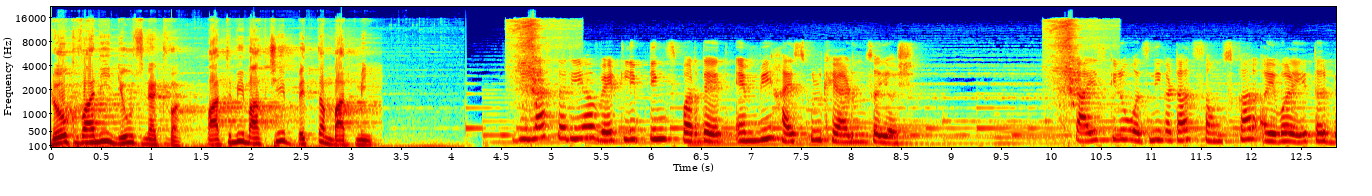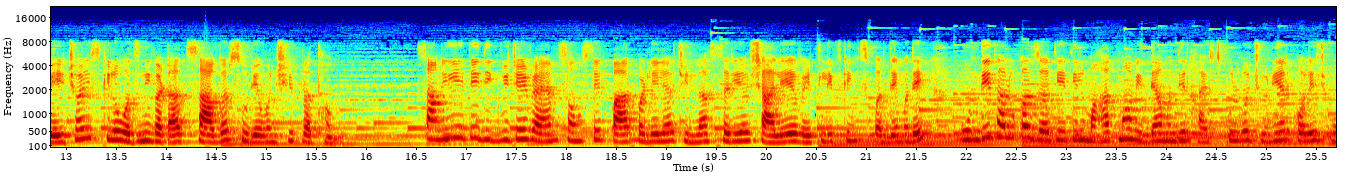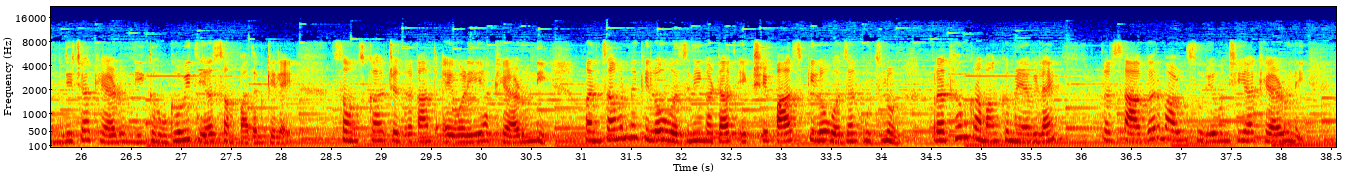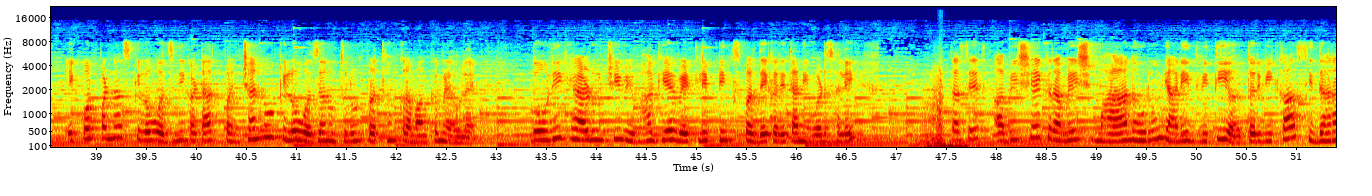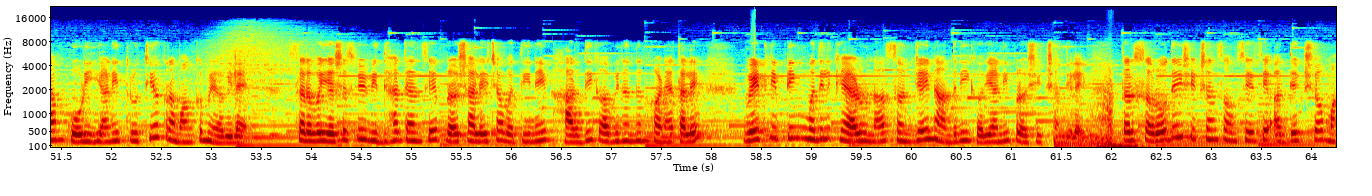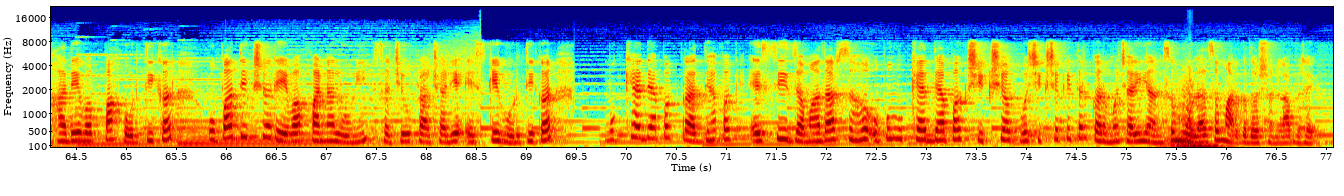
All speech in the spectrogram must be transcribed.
Lokvani news network. बातमी मागची बित्तम बातमी. जिल्हास्तरीय वेटलिफ्टिंग स्पर्धेत एम व्ही हायस्कूल खेळाडूंचं यश. चाळीस किलो वजनी गटात संस्कार ऐवळे तर बेचाळीस किलो वजनी गटात सागर सूर्यवंशी प्रथम. सांगली येथे दिग्विजय व्यायाम संस्थेत पार पडलेल्या जिल्हास्तरीय शालेय वेटलिफ्टिंग स्पर्धेमध्ये उमदी तालुका जत येथील महात्मा विद्या मंदिर हायस्कूल व ज्युनियर कॉलेज उमदीच्या खेळाडूंनी घवघवीत यश संपादन केले संस्कार चंद्रकांत ऐवळे या खेळाडूंनी पंचावन्न किलो वजनी गटात एकशे पाच किलो वजन उचलून प्रथम क्रमांक मिळविलाय. तर सागर बाळू सूर्यवंशी या खेळाडूने एकोणपन्नास किलो वजनी गटात पंच्याण्णव किलो वजन उचलून प्रथम क्रमांक मिळवलाय. दोन्ही खेळाडूंची विभागीय वेटलिफ्टिंग स्पर्धेकरिता निवड झाली. तसेच अभिषेक रमेश म्हाळानवरू यांनी द्वितीय तर विकास सिद्धाराम कोळी यांनी तृतीय क्रमांक मिळविलाय. सर्व यशस्वी विद्यार्थ्यांचे प्रशालेच्या वतीने हार्दिक अभिनंदन करण्यात आले. वेटलिफ्टिंगमधील खेळाडूंना संजय नांदणीकर यांनी प्रशिक्षण दिले. तर सरोदय शिक्षण संस्थेचे अध्यक्ष महादेवप्पा होर्तीकर उपाध्यक्ष रेवाप्पांना लोणी सचिव प्राचार्य एस के होर्तीकर मुख्याध्यापक प्राध्यापक एस सी जमादारसह उपमुख्याध्यापक शिक्षक व शिक्षकेतर कर्मचारी यांचं मोलाचं मार्गदर्शन लाभलंय.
